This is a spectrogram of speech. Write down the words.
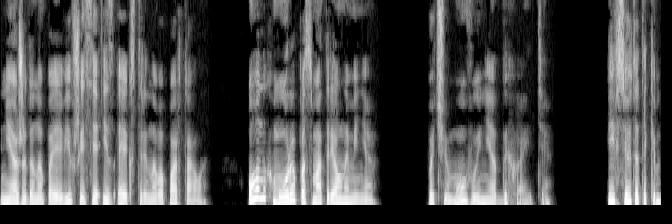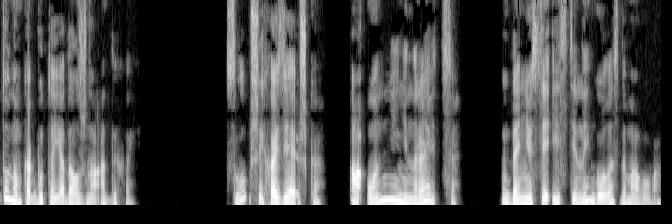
неожиданно появившийся из экстренного портала. Он хмуро посмотрел на меня. «Почему вы не отдыхаете?» И все это таким тоном, как будто я должна отдыхать. «Слушай, хозяюшка, а он мне не нравится», Донесся из стены голос домового.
